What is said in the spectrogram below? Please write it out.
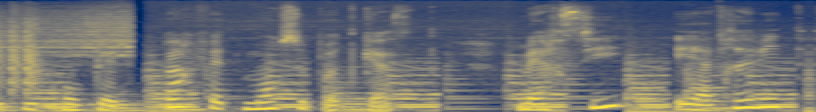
et qui complète parfaitement ce podcast. Merci et à très vite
